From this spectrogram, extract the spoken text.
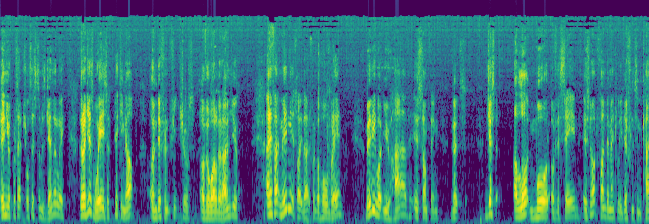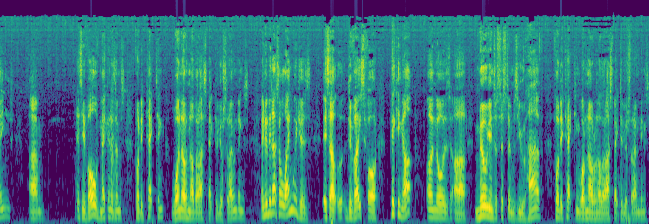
in your perceptual systems generally. There are just ways of picking up on different features of the world around you. And in fact, maybe it's like that for the whole brain. Maybe what you have is something that's just a lot more of the same. It's not fundamentally different in kind. Um, it's evolved mechanisms for detecting one or another aspect of your surroundings. And maybe that's all language is. It's a device for picking up on those uh, millions of systems you have for detecting one or another aspect of your surroundings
